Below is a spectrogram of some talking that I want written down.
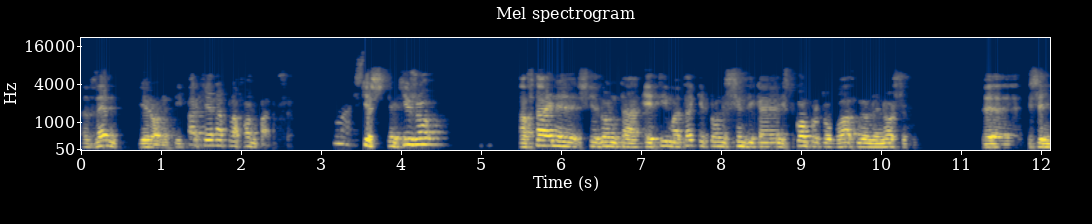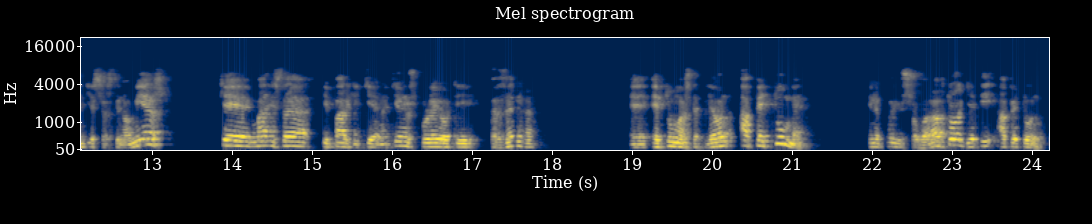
δεν πληρώνεται. Υπάρχει ένα πλαφόν πάνω σε. Και συνεχίζω, αυτά είναι σχεδόν τα αιτήματα και των συνδικαλιστικών πρωτοβάθμιων ενώσεων ε, της ελληνικής αστυνομίας και μάλιστα υπάρχει και ανακοίνωση που λέει ότι δεν ε, ετούμαστε πλέον, απαιτούμε. Είναι πολύ σοβαρό αυτό γιατί απαιτούν.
